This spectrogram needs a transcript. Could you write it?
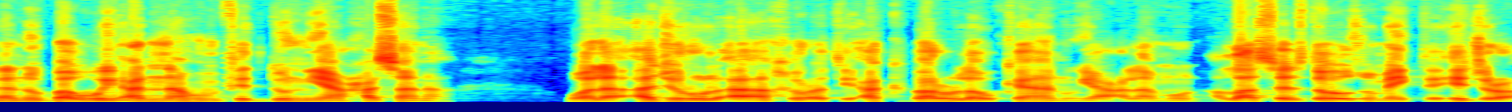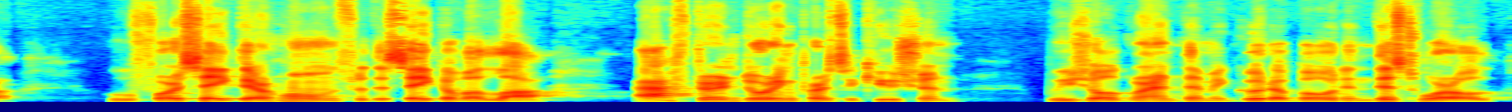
لَنُبَوِّئَنَّهُمْ فِي الدُّنْيَا حَسَنًا وَلَأَجْرُ الْآخِرَةِ أَكْبَرُ لَوْ كَانُوا يَعْلَمُونَ Allah says those who make the hijrah, who forsake their homes for the sake of Allah, after enduring persecution, we shall grant them a good abode in this world,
